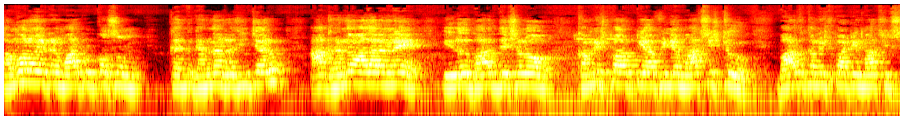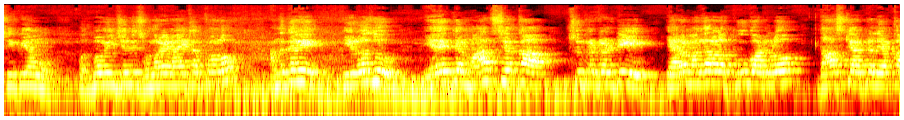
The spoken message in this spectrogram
సమూలమైనటువంటి మార్పుల కోసం గ్రంథాన్ని రచించారు. ఆ గ్రంథం ఆధారంగానే ఈరోజు భారతదేశంలో communist party of India Marxist భారత కమ్యూనిస్ట్ పార్టీ మార్క్సిస్ట్ సిపిఎం ఉద్భవించింది సుందరయ్య నాయకత్వంలో. అందుకని ఈరోజు ఏదైతే మార్క్స్ యొక్క చూపినటువంటి ఎర్ర మందరాల పూబాటులో దాస్ క్యాపిటల్ యొక్క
